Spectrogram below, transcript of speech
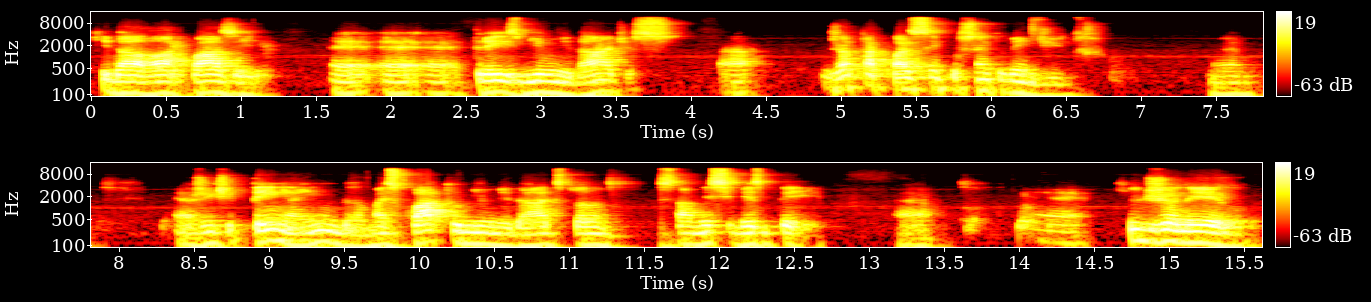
que dá lá quase é, é, 3 é, mil unidades, tá? já está quase 100% vendido. Né? A gente tem ainda mais 4 mil unidades para lançar nesse mesmo terreno. Tá? É, Rio de Janeiro,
